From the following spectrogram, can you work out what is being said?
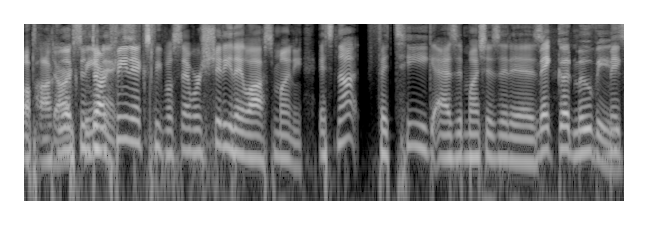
Apocalypse and Dark Phoenix. Phoenix, people said were shitty. They lost money. It's not fatigue as much as it is Make good movies. make.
